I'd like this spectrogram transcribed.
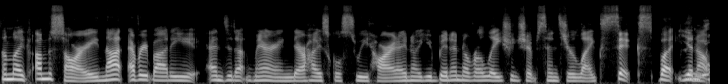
I'm like, I'm sorry. Not everybody ended up marrying their high school sweetheart. I know you've been in a relationship since you're like six, but, you know,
